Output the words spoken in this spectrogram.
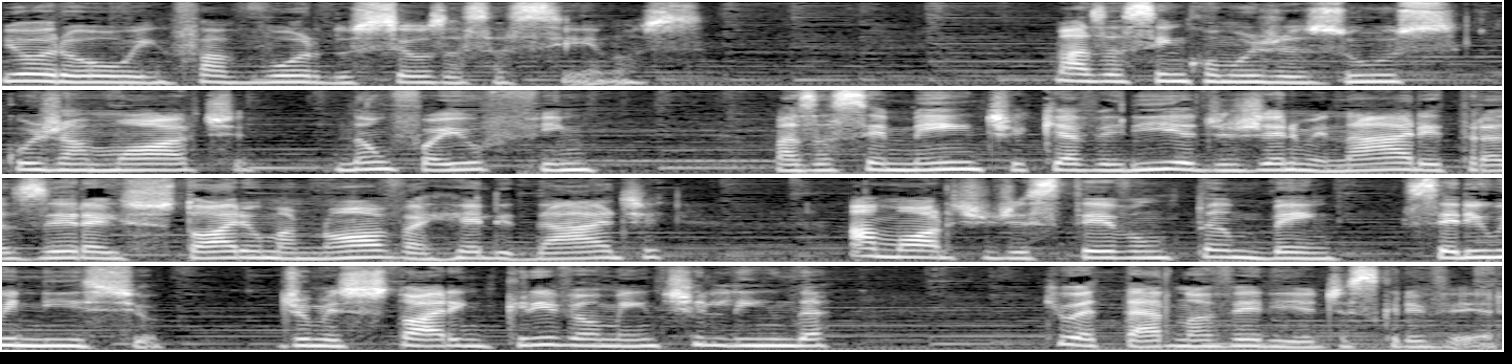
e orou em favor dos seus assassinos. Mas assim como Jesus, cuja morte não foi o fim, mas a semente que haveria de germinar e trazer à história uma nova realidade, a morte de Estevão também seria o início de uma história incrivelmente linda que o Eterno haveria de escrever.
